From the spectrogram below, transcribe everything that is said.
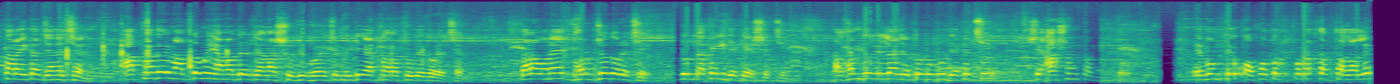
আপনারা এটা জেনেছেন। আপনাদের মাধ্যমেই আমাদের জানার সুযোগ হয়েছে মিডিয়া আপনারা তুলে ধরেছেন। তারা অনেক ধৈর্য ধরেছে, আবদুল্লাহকেই দেখে এসেছি। আলহামদুলিল্লাহ, যতটুকু দেখেছি, সে আশঙ্কামুক্ত। এবং কেউ অপতৎপরতা চালালে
